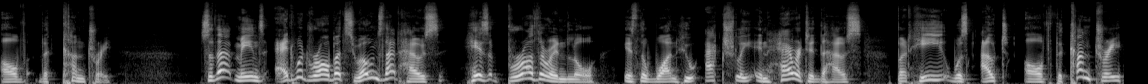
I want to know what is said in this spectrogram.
of the country. So that means Edward Roberts, who owns that house, his brother in law is the one who actually inherited the house, but he was out of the country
